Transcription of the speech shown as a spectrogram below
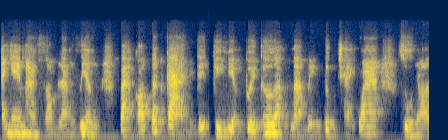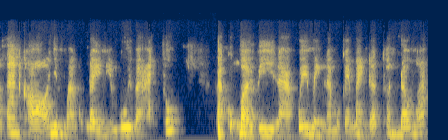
anh em hàng xóm láng giềng và có tất cả những cái kỷ niệm tuổi thơ á, mà mình từng trải qua. Dù nó gian khó nhưng mà cũng đầy niềm vui và hạnh phúc. Và cũng bởi vì là quê mình là một cái mảnh đất thuần đông á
